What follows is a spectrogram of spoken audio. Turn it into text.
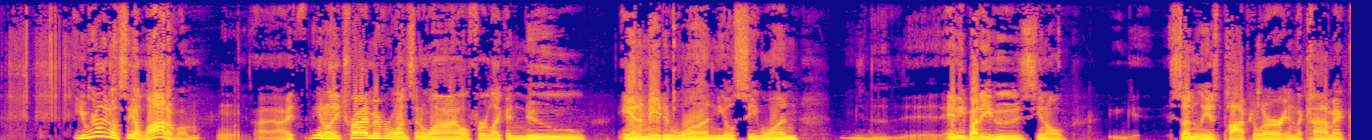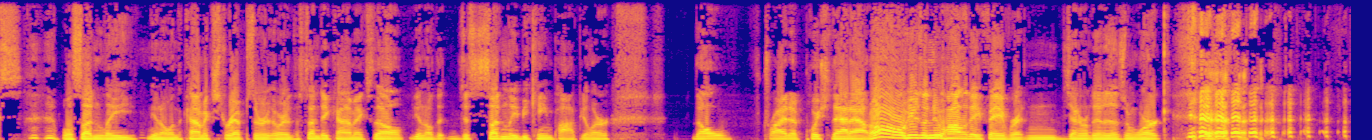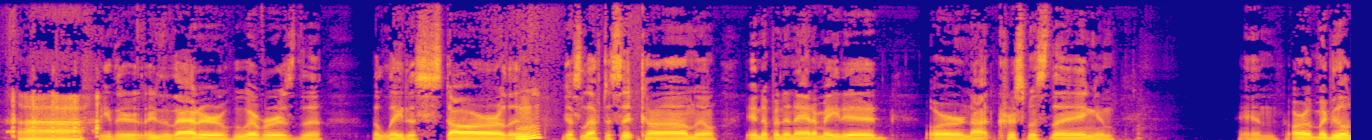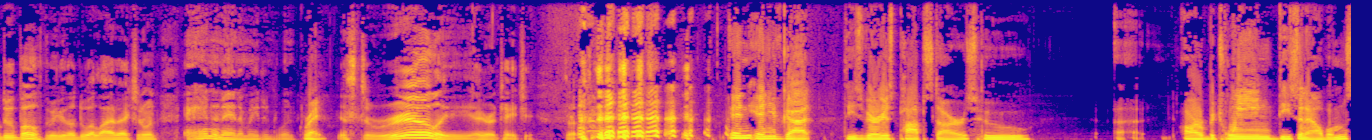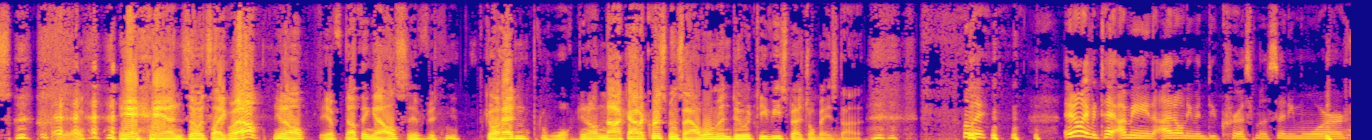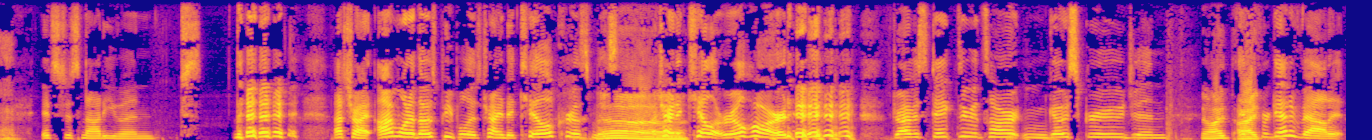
you really don't see a lot of them. Hmm. I, I you know, they try them every once in a while for like a new animated one. You'll see one. Anybody who's you know suddenly is popular in the comics will suddenly you know in the comic strips or, or the Sunday comics they'll you know that just suddenly became popular. They'll try to push that out. Oh, here's a new holiday favorite, and generally it doesn't work. uh, Either either that or whoever is the the latest star that Mhm. just left a sitcom, they'll end up in an animated or not Christmas thing, and and or maybe they'll do both. Maybe they'll do a live action one and an animated one, right, just to really irritate you. So and and you've got these various pop stars who are between decent albums, yeah. and so it's like, well, you know, if nothing else, if go ahead and you know knock out a Christmas album and do a TV special based on it. Well, they, they don't even take. I mean, I don't even do Christmas anymore. It's just not even. that's right. I'm one of those people that's trying to kill Christmas. I'm trying Ah. to kill it real hard. Drive a stake through its heart and go Scrooge and, No, I, and I forget about it.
